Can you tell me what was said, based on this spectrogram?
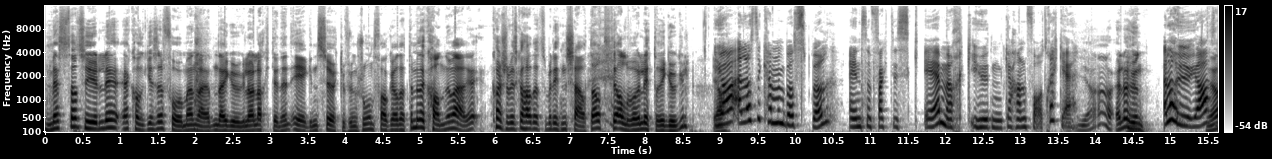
Mest sannsynlig Jeg kan ikke se for meg en verden der Google har lagt inn en egen søkefunksjon for akkurat dette, men det kan jo være Kanskje vi skal ha dette som en liten shout-out til alle våre lyttere i Google? Ja. Ja, eller så kan vi bare spørre en som faktisk er mørk i huden, hva han foretrekker. Ja, eller hun. Eller hun, ja, Ja,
